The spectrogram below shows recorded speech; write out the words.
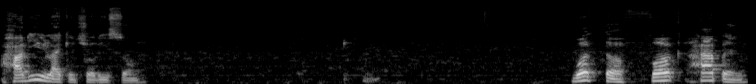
How do you like a chorizo? What the fuck happened?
